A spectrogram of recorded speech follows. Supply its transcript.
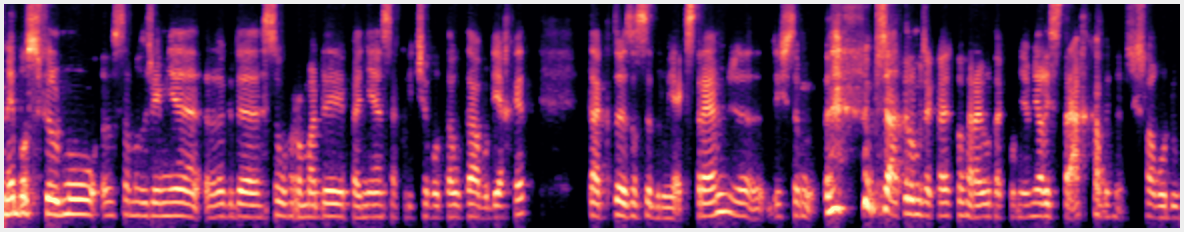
nebo z filmů samozřejmě, eh, kde jsou hromady peněz a klíče od auta od jachet, tak to je zase druhý extrém, že když jsem přátelům řekla, že to hraju, tak po mě měli strach, abych nepřišla vodu.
